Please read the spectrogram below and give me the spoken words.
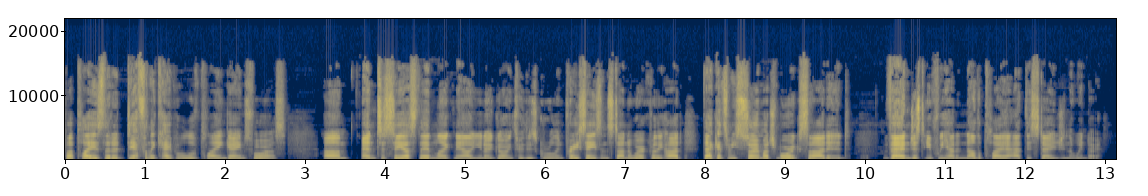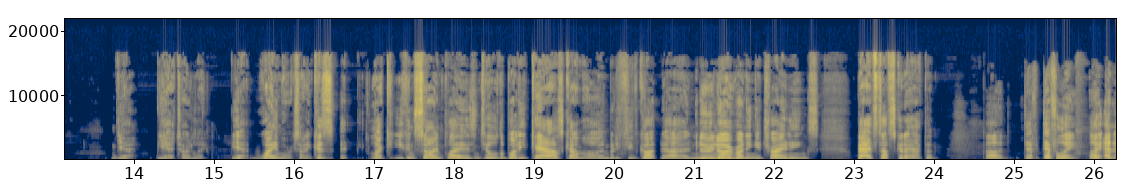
but players that are definitely capable of playing games for us. Um, and to see us then like now, you know, going through this grueling preseason, starting to work really hard, that gets me so much more excited than just if we had another player at this stage in the window. Yeah, yeah, totally. Yeah, way more exciting because, like, you can sign players until the bloody cows come home, but if you've got uh, Nuno running your trainings, bad stuff's going to happen. Oh, def- definitely. Like, and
